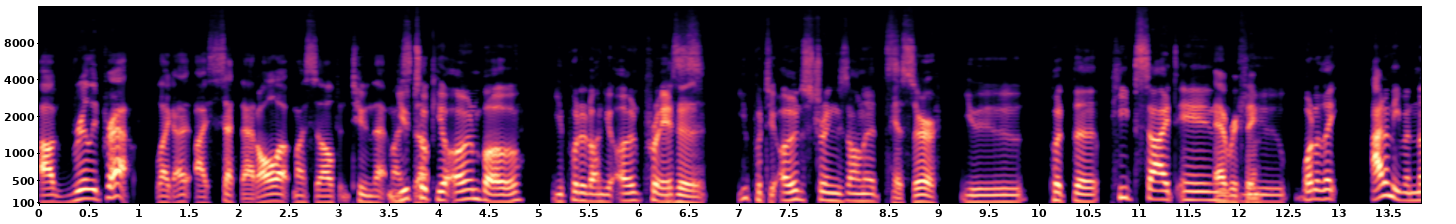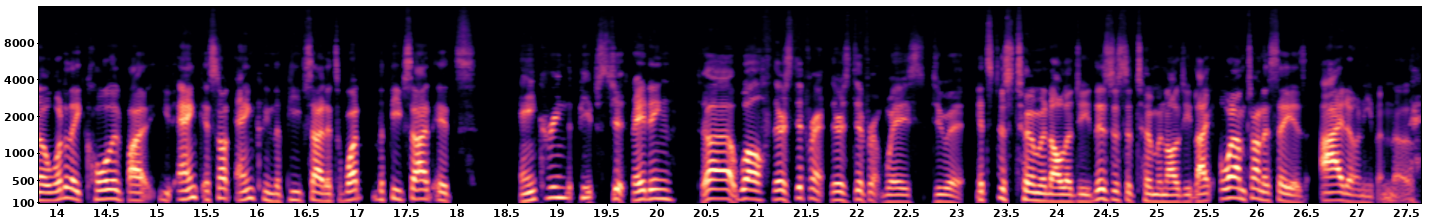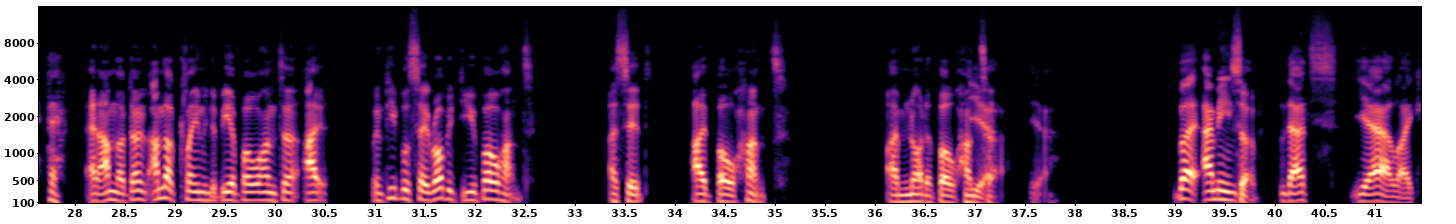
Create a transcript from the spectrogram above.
I'm really proud. Like, I, I set that all up myself and tuned that myself. You took your own bow, you put it on your own press, you put your own strings on it. yes, sir. You put the peep sight in. Everything. You, what are they? I don't even know. What do they call it? By you anch. It's not anchoring the peep sight. It's what the peep sight. It's Anchoring the peeps. Just, rating. Uh, well, there's different there's different ways to do it. It's just terminology. There's just a terminology. Like what I'm trying to say is, I don't even know, and I'm not. Don't, I'm not claiming to be a bow hunter. I when people say, Robbie, do you bow hunt? I said, I bow hunt. I'm not a bow hunter. Yeah. yeah. But I mean, So that's yeah, like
